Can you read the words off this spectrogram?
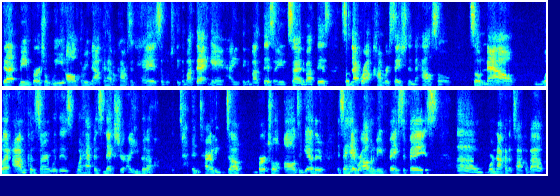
That being virtual, we all three now can have a conversation. Hey, so what you think about that game? How do you think about this? Are you excited about this? So that brought conversation in the household. So now what I'm concerned with is what happens next year. Are you gonna t- entirely dump virtual altogether and say, hey, we're all gonna be face to face? We're not gonna talk about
